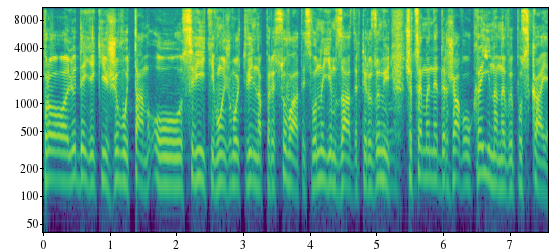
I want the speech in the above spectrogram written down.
Про людей, які живуть там у світі, вони ж можуть вільно пересуватись, вони їм заздрять і розуміють, що це мене держава Україна не випускає.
